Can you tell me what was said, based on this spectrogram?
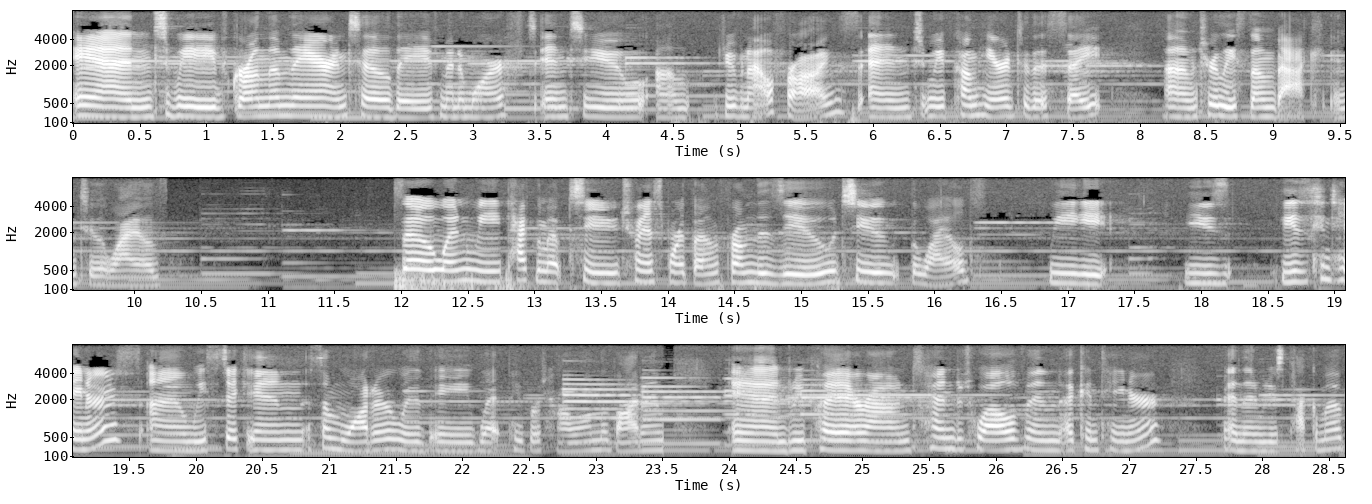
and we've grown them there until they've metamorphed into um, juvenile frogs and we've come here to this site um, to release them back into the wild. So when we pack them up to transport them from the zoo to the wild, we use these containers. Um, we stick in some water with a wet paper towel on the bottom and we put around 10 to 12 in a container and then we just pack them up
